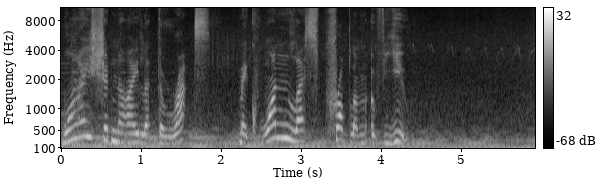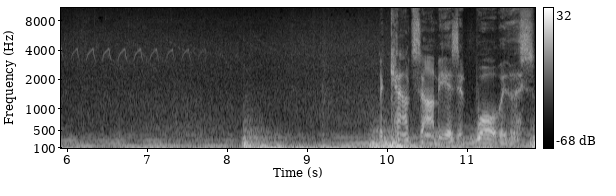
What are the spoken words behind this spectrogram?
Why shouldn't I let the rats make one less problem of you? The Count's army is at war with us.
